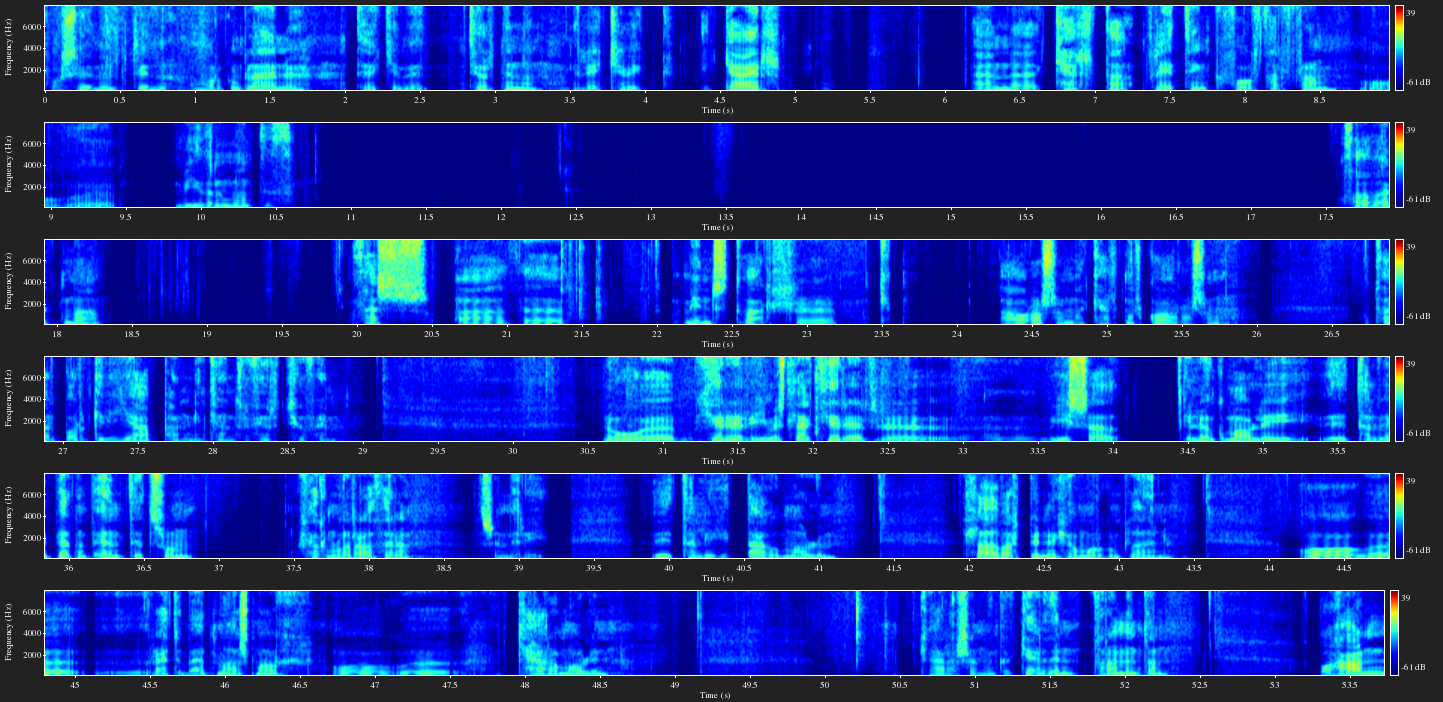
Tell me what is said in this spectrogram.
Fórsýðu myndin á morgunblæðinu tekjum við tjörnina Reykjavík í gær en uh, kertafleiting fór þar fram og uh, víðar um landið. Það vegna þess að uh, minnst var árásana, kjarnorku árásana og tvær borgir í Japan 1945. Nú, uh, hér er ímislegt, hér er uh, vísað í löngumáli í viðtal við Bjarnar Benditsson, fjármálaráð þeirra, sem er í viðtali í dagmálum, hlaðvarpinu hjá Morgunblæðinu og uh, rættum efnaðasmál og uh, kjaramálin, kjarasamlinga gerðin framöndan og hann,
